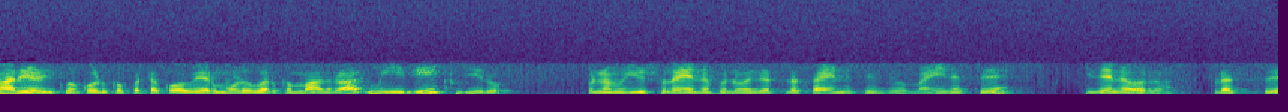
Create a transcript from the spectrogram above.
மாதிரி எழுதிக்குவோம் கொடுக்கப்பட்ட கோவையர் முழு வர்க்கம் மாதிரால் மீதி ஜீரோ. இப்போ நம்ம யூஸ்வலாக என்ன பண்ணுவோம்? இந்த இடத்துல சைனு செஞ்சுவோம். மைனஸு இது என்ன வரும்? ப்ளஸ்ஸு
